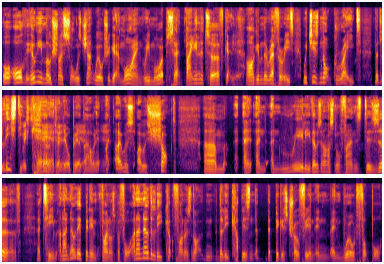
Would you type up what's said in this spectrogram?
All, all the only emotion I saw was Jack Wilshere getting more angry, more upset, banging Yeah. the turf, getting arguing with the referees, which is not great. But at least he least cared showed a little bit about it. I, I was I was shocked, um, and, and really those Arsenal fans deserve a team. And I know they've been in finals before, and I know the League Cup final is not the League Cup isn't the, the biggest trophy in, in, in world football,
